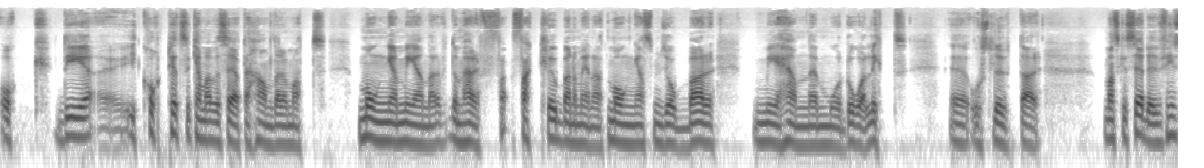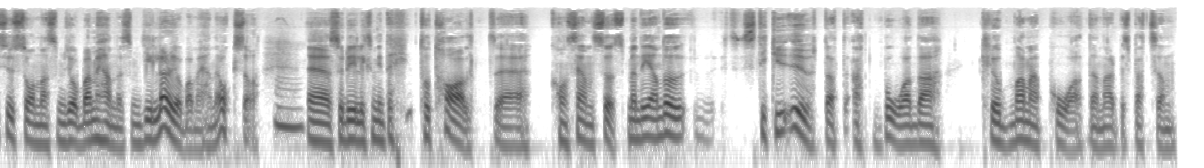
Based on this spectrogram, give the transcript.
Och det, i korthet så kan man väl säga att det handlar om att många menar, de här fackklubbarna menar att många som jobbar med henne mår dåligt eh, och slutar. Man ska säga det, det finns ju sådana som jobbar med henne som gillar att jobba med henne också. Mm. Eh, så det är liksom inte totalt eh, konsensus, men det är ändå sticker ut att, att båda klubbarna på den arbetsplatsen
